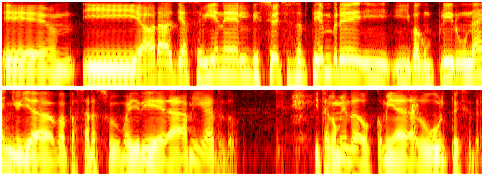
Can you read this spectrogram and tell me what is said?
Eh, y ahora ya se viene el 18 de septiembre y, y, va a cumplir un año, ya va a pasar a su mayoría de edad, mi gato y todo. Y está comiendo comida de adulto, etc.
